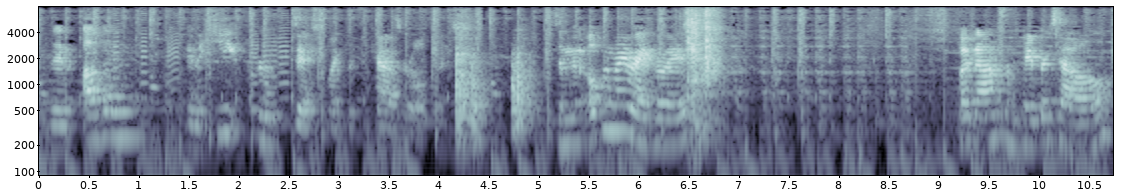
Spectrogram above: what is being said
and an oven, and a heat-proof dish like this casserole dish. So I'm gonna open my microwave, put down some paper towel,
